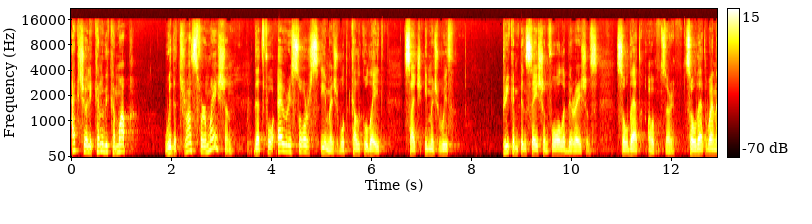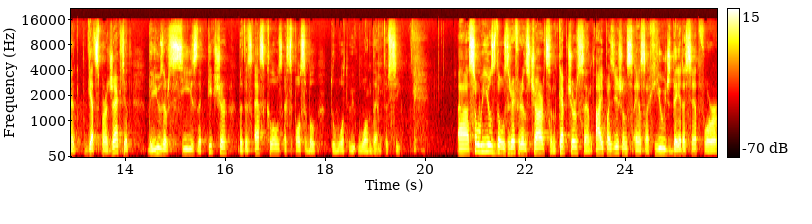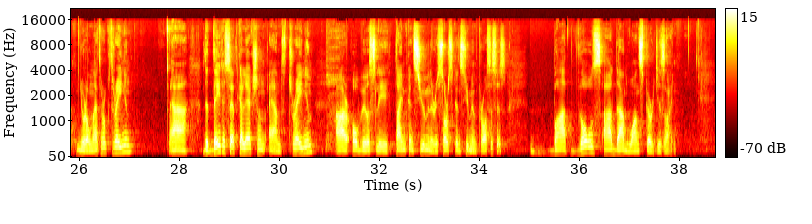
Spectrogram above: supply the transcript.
Actually, can we come up with a transformation that for every source image would calculate such image with precompensation for all aberrations so that, oh, sorry, so that when it gets projected, the user sees the picture that is as close as possible to what we want them to see. Uh, so we use those reference charts and captures and eye positions as a huge data set for neural network training. Uh, the data set collection and training are obviously time-consuming, resource-consuming processes, but those are done once per design.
